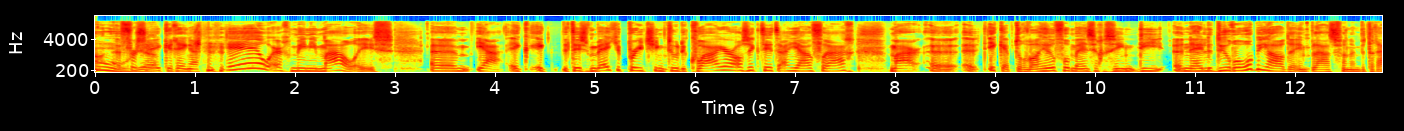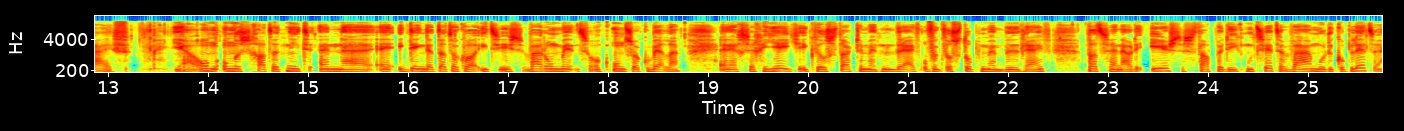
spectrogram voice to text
Oeh, verzekeringen ja. heel erg minimaal is. Um, ja, ik, ik, het is een beetje preaching to the choir als ik dit aan jou vraag. Maar ik heb toch wel heel veel mensen gezien die een hele dure hobby hadden in plaats van een bedrijf. Ja, on, onderschat het niet. En ik denk dat dat ook wel iets is waarom mensen ook, ons ook bellen. En echt zeggen: Jeetje, ik wil starten met mijn bedrijf of ik wil stoppen met mijn bedrijf. Wat zijn nou de eerste stappen? die ik moet zetten? Waar moet ik op letten?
